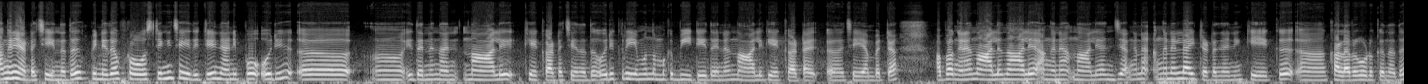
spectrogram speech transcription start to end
അങ്ങനെയാട്ടെ ചെയ്യുന്നത്. പിന്നെ ഇത് ഫ്രോസ്റ്റിങ് ചെയ്തിട്ട് ഞാനിപ്പോൾ ഒരു ഇതന്നെ ഞാൻ നാല് കേക്കാട്ടെ ചെയ്യുന്നത്. ഒരു ക്രീമും നമുക്ക് ബീറ്റ് ചെയ്ത് തന്നെ നാല് കേക്കാട്ടെ ചെയ്യാൻ പറ്റുക. അപ്പോൾ അങ്ങനെ നാല് നാല് അങ്ങനെ നാല് അഞ്ച് അങ്ങനെ അങ്ങനെ ആയിട്ടാട്ടെ ഞാൻ കേക്ക് കളർ കൊടുക്കുന്നത്.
